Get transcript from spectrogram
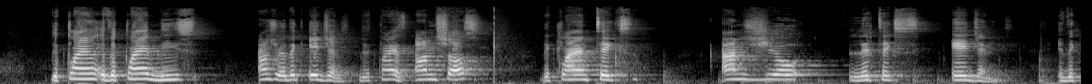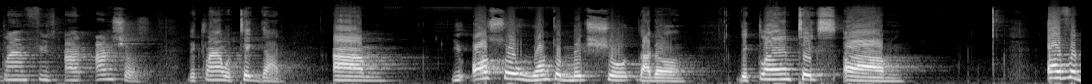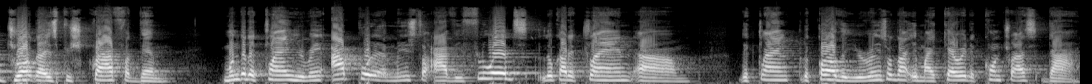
the client, if the client needs anxiolytic agent, the client is anxious, the client takes anxiolytic agent. If the client feels anxious, the client will take that. Um, you also want to make sure that uh, the client takes um, every drug that is prescribed for them. Monitor the client urine output and administer IV fluids. Look at the client um, the client, the color of the urine, sometimes it might carry the contrast dye.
